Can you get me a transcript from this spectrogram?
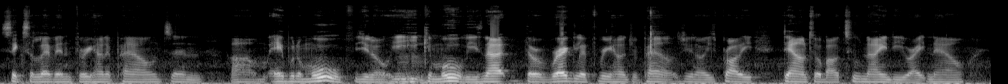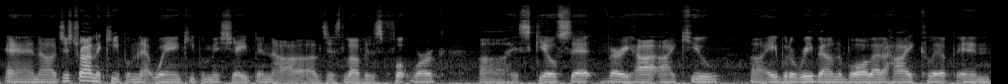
6'11", 300 pounds, and um, able to move. You know, he, mm-hmm. he can move. He's not the regular 300 pounds. You know, he's probably down to about 290 right now. And uh, just trying to keep him that way and keep him in shape. And uh, I just love his footwork, uh, his skill set, very high IQ uh, able to rebound the ball at a high clip, and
